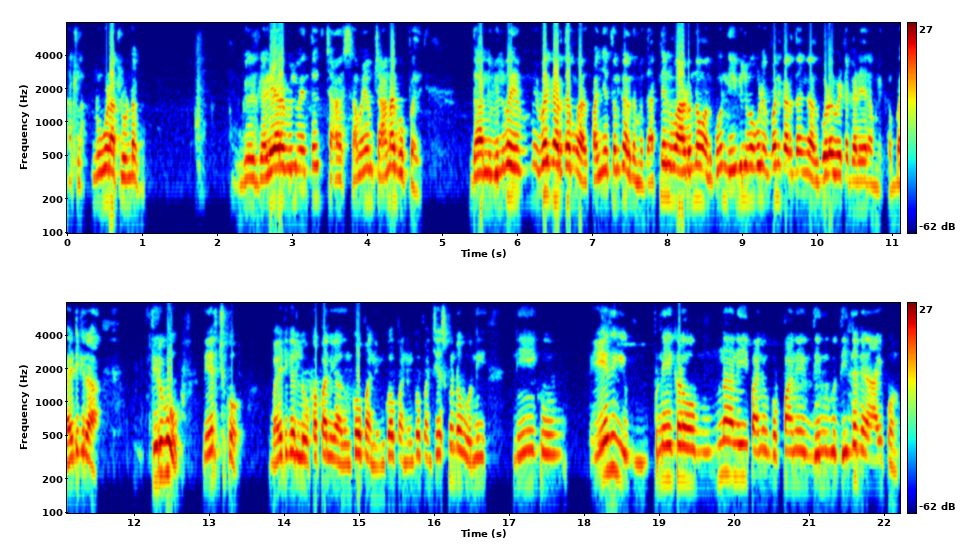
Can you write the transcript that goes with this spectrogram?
అట్లా. నువ్వు కూడా అట్లా ఉండకు. గడియారం విలువ ఎంత? చా- సమయం చాలా గొప్పది. దాని విలువ ఎవరికి అర్థం కాదు. పంచాయతీలకు అర్థం అవుతుంది. అట్లే నువ్వు ఆడున్నావు అనుకో నీ విలువ కూడా ఎవరికి అర్థం కాదు. గొడవ పెట్ట గడియారం లెక్క. బయటికి రా. తిరుగు. నేర్చుకో. బయటికి వెళ్ళు. ఒక పని కాదు. ఇంకో పని ఇంకో పని ఇంకో పని చేసుకుంటూ పో. నీ నీకు ఏది ఇప్పుడు నేను ఇక్కడ ఉన్నా నీ పని గొప్ప అని దీని దీంట్లో నేను ఆగిపోను.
